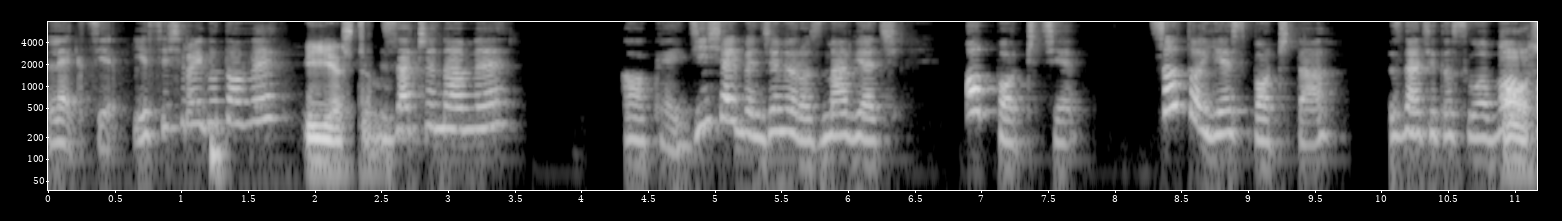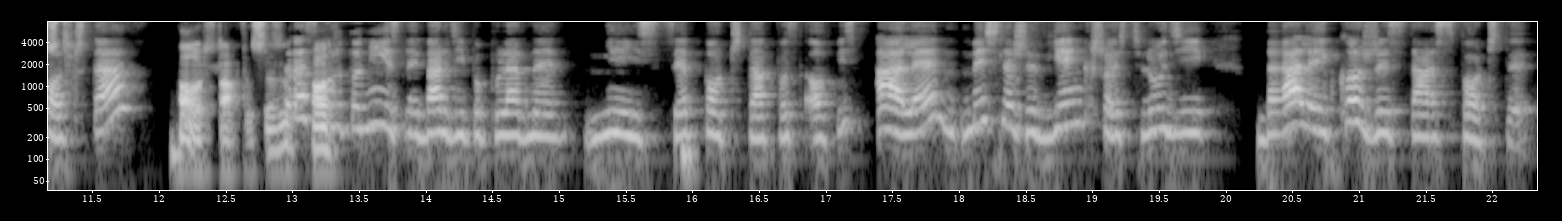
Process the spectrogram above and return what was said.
lekcję. Jesteś, Roy, gotowy? I jestem. Zaczynamy. Ok, dzisiaj będziemy rozmawiać o poczcie. Co to jest poczta? Znacie to słowo? Post. Poczta? Post office? Teraz może to nie jest najbardziej popularne miejsce, poczta, post office, ale myślę, że większość ludzi dalej korzysta z poczty.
